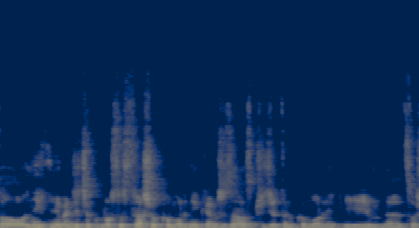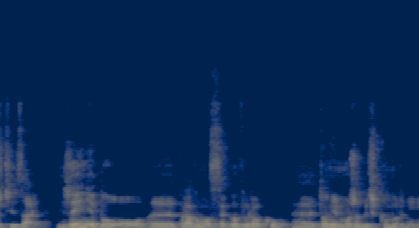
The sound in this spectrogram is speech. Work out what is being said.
to nikt nie będzie cię po prostu straszył komornikiem, że zaraz przyjdzie ten komornik i e, coś ci zajmie. Jeżeli nie było e, prawomocnego wyroku, to nie może być komornika.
